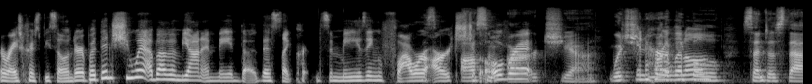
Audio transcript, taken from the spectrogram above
a Rice Krispie cylinder, but then she went above and beyond and made the, this like this amazing flower arch to go over it. arch, Yeah. Which In her little- sent us that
